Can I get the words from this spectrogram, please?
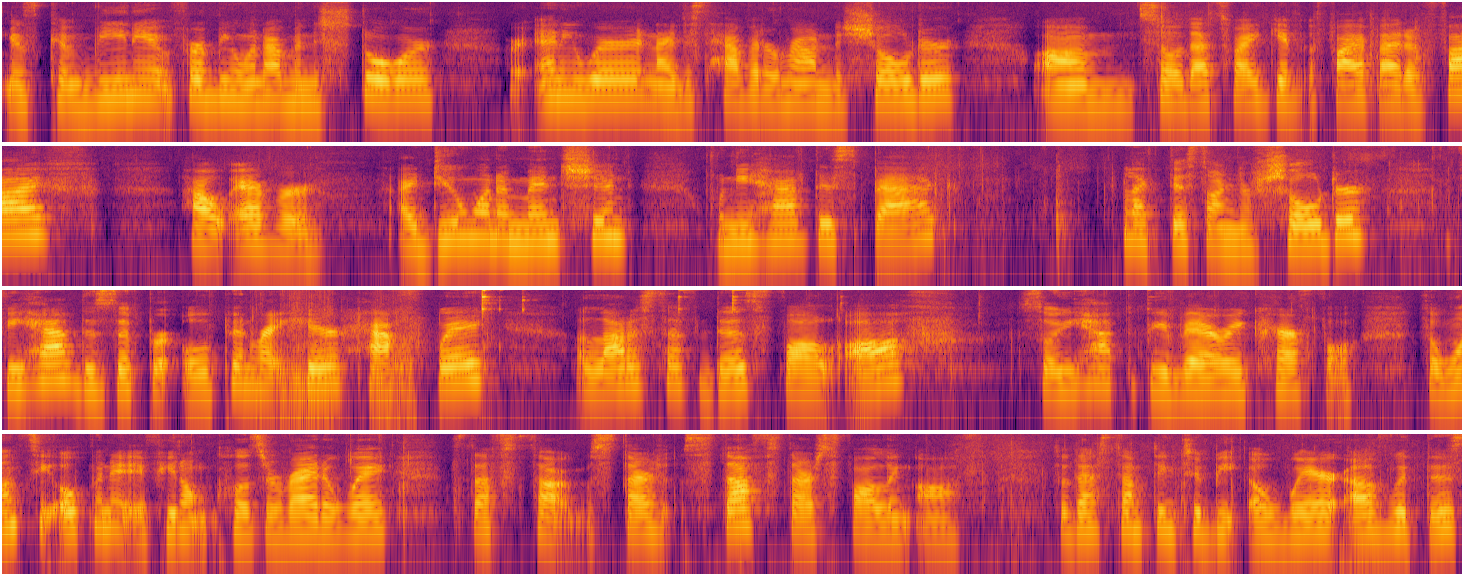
is convenient for me when I'm in the store or anywhere and I just have it around the shoulder. Um, so that's why I give it 5 out of 5. However, I do want to mention when you have this bag like this on your shoulder, if you have the zipper open right here halfway, a lot of stuff does fall off. So you have to be very careful. So once you open it, if you don't close it right away, stuff start, start stuff starts falling off. So that's something to be aware of with this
